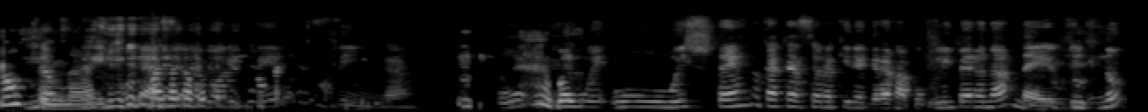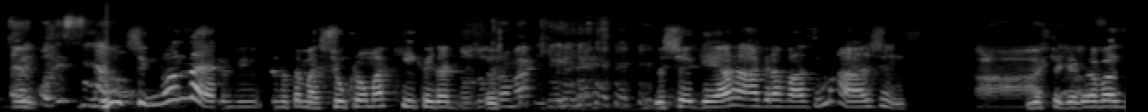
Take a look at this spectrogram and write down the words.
Não sei, Não né? sei. Mas acabou-. O, Mas- o, o externo que a senhora queria gravar pro clipe era na neve. Não Não condição. tinha neve. Exatamente, mas tinha o chroma key que eu ainda. Tudo eu, chroma key, né? eu cheguei a, a gravar as imagens. Ah, Eu cheguei a gravar as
